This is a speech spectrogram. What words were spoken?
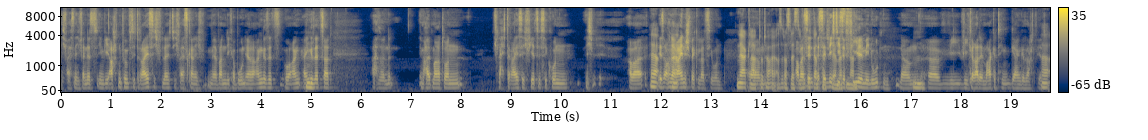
ich weiß nicht, wenn jetzt irgendwie 58, 30 vielleicht, ich weiß gar nicht mehr, wann die Carbon-Ära angesetzt oder an, eingesetzt mhm. hat. Also ne, im Halbmarathon vielleicht 30, 40 Sekunden. Ich, aber ja, ist auch eine ja. reine Spekulation. Ja, klar, ähm, total. Also das lässt aber sich Aber es sind, es sind nicht diese vielen Minuten, ähm, mhm. äh, wie, wie gerade im Marketing gern gesagt wird. Ja.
